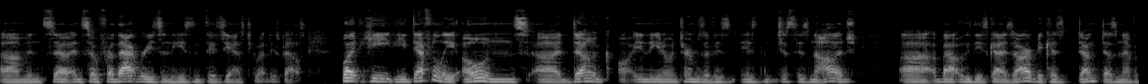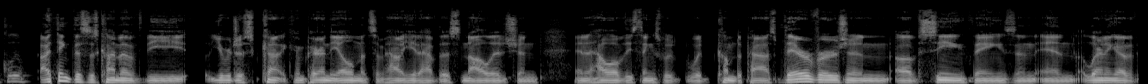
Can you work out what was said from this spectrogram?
Um, and so and so for that reason, he's enthusiastic about these battles. But he he definitely owns uh, Dunk in you know in terms of his his just his knowledge uh, about who these guys are because Dunk doesn't have a clue. I think this is kind of the you were just kind of comparing the elements of how he'd have this knowledge and and how all of these things would would come to pass. Their version of seeing things and and learning of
